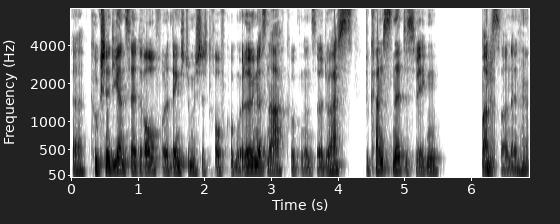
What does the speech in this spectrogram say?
ja, guckst du nicht die ganze Zeit drauf oder denkst du müsstest drauf gucken oder irgendwas nachgucken und so. Du hast, du kannst nicht, deswegen machst du ja, auch nicht. Ja.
